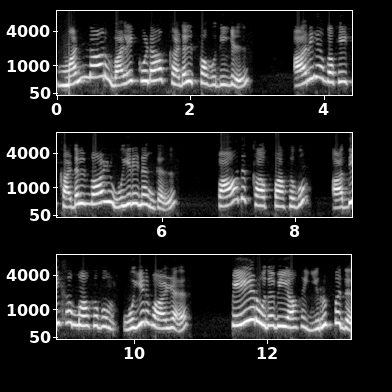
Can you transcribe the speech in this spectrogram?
மன்னார் வளைகுடா கடல் பகுதியில் அரிய வகை கடல்வாழ் உயிரினங்கள் பாதுகாப்பாகவும் அதிகமாகவும் உயிர் வாழ பேருதவியாக இருப்பது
